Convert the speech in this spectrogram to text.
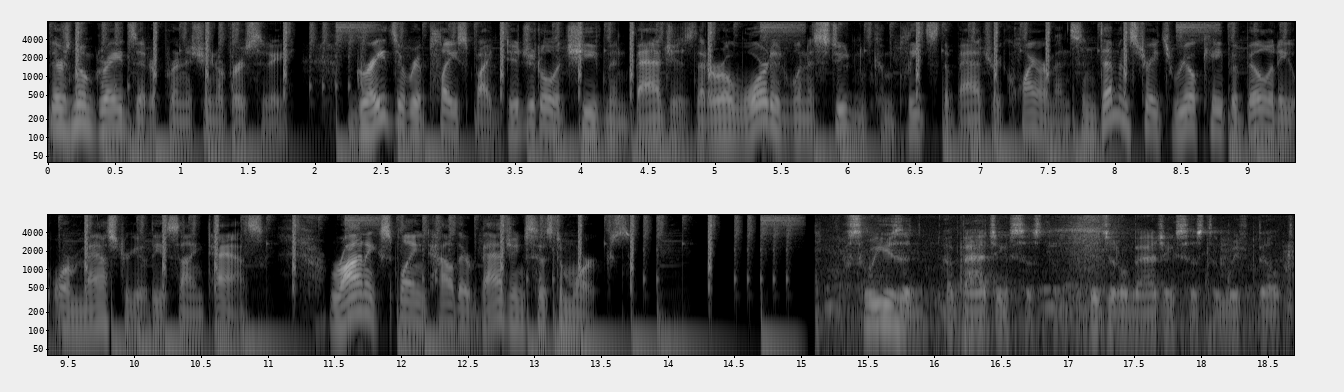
There's no grades at Apprentice University. Grades are replaced by digital achievement badges that are awarded when a student completes the badge requirements and demonstrates real capability or mastery of the assigned task. Ron explained how their badging system works. So we use a, a badging system, a digital badging system we've built.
